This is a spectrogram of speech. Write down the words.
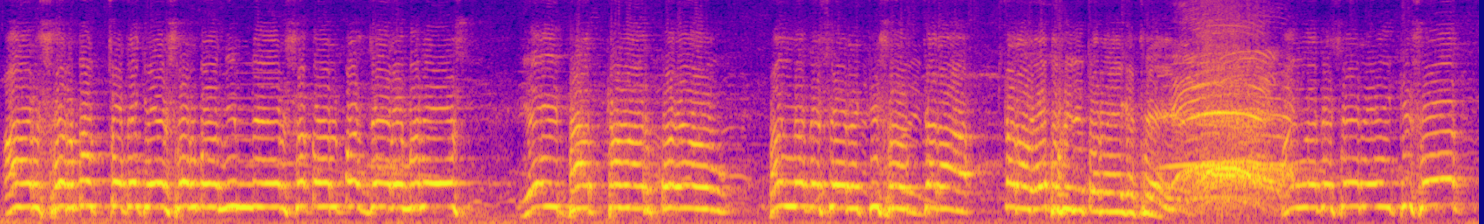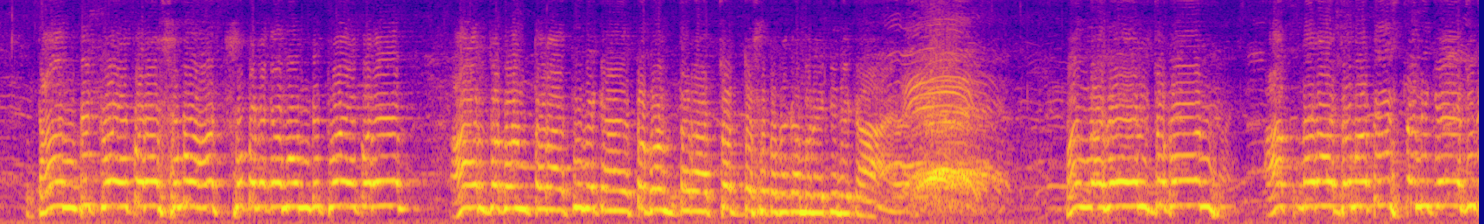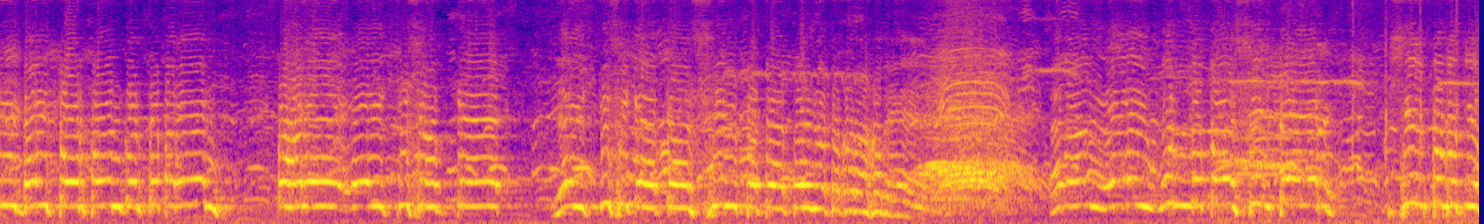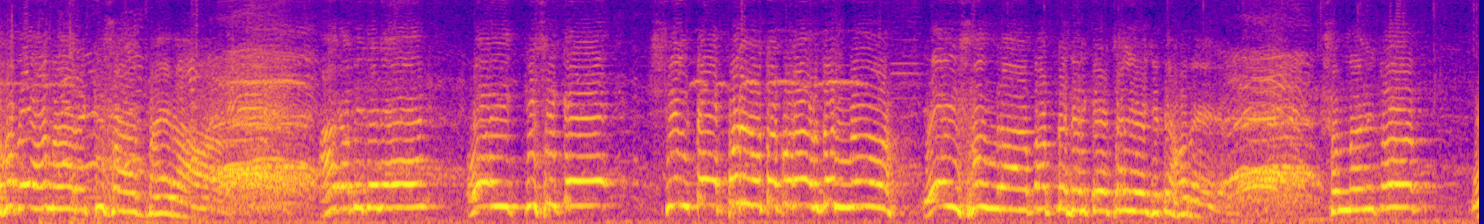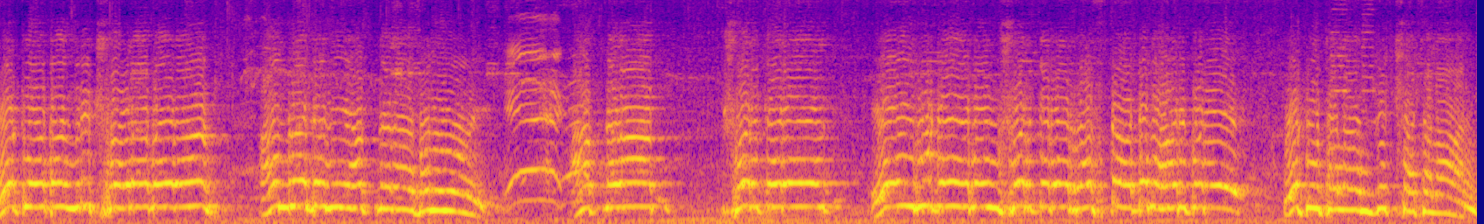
আর সর্বোচ্চ থেকে সর্বনিম্নের সকল পর্যায়ের মানুষ এই ভাত খাওয়ার পরেও বাংলাদেশের কৃষক যারা, তারা অবহেলিত রয়ে গেছে। বাংলাদেশের এই কৃষক ধান বিক্রয় করার সময় আটশত টাকা মন বিক্রয় করে, আর যখন তারা কিনে খায়, তখন তারা চোদ্দ শত টাকা মনে কিনে খায়। বাংলাদেশ যখন আপনারা জামাতে ইসলামীকে যদি দায়িত্ব অর্পণ করতে পারেন, তাহলে এই কৃষককে, এই কৃষিকে একটা শিল্পতে পরিণত করা হবে। এবং এই উন্নত শিল্পের শিল্পপতি হবে আমার কৃষক ভাইরা। আগামী দিনে ওই কৃষিকে শিল্পে পরিণত করার জন্য এই সংগ্রাম আপনাদেরকে চালিয়ে যেতে হবে। সম্মানিত অটো এবং রিক্সাওয়ালা ভাইরা আমরা জানি আপনারা ভালো আপনারা সরকারের এই রুটে এবং সরকারের রাস্তা ব্যবহার করে অটো চালান, রিক্সা চালান।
